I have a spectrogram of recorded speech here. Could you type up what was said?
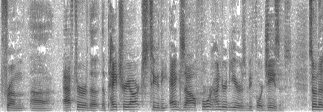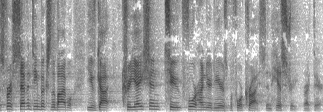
from uh, after the, the patriarchs to the exile 400 years before Jesus. So, in those first 17 books of the Bible, you've got creation to 400 years before Christ in history right there.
